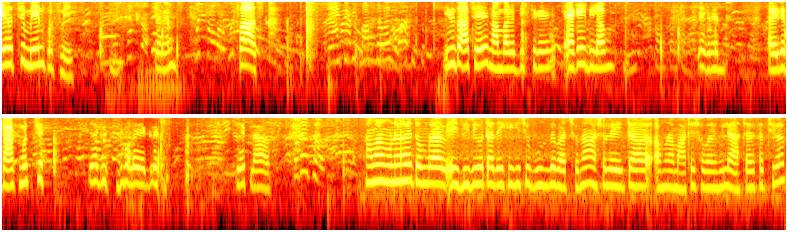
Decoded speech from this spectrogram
এ হচ্ছে মেন কুটনি। ফার্স্ট ইনি তো আছে নাম্বারের দিক থেকে। একেই দিলাম। আর এই যে নাক মুচ্ছে। এ গ্রেড বলে এ গ্রেড এ প্লাস আমার মনে হয় তোমরা এই ভিডিওটা দেখে কিছু বুঝতে পারছ না। আসলে এটা আমরা মাঠে সবাই মিলে আচার খাচ্ছিলাম,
